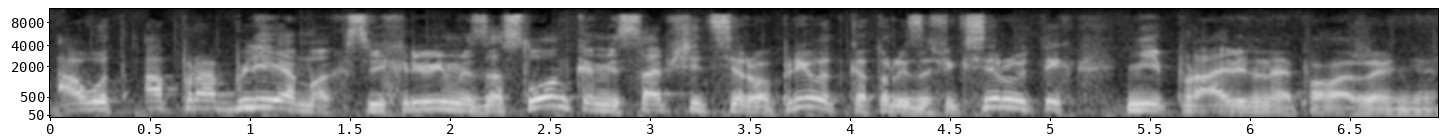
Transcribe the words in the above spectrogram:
А вот о проблемах с вихревыми заслонками сообщит сервопривод, который зафиксирует их неправильное положение.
